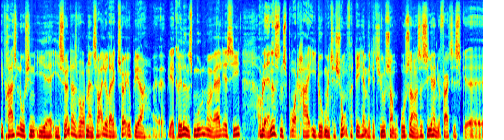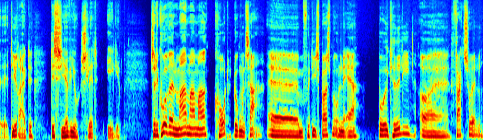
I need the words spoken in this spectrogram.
i presselogen i, øh, i søndags, hvor den ansvarlige redaktør jo bliver, øh, bliver grillet en smule, må man være lige at sige. Og blandt andet sådan spurgt, har I dokumentation for det her med det tvivlsomme russere? Og så siger han jo faktisk øh, direkte, det siger vi jo slet ikke. Så det kunne have været en meget, meget, meget kort dokumentar, øh, fordi spørgsmålene er både kedelige og øh, faktuelle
